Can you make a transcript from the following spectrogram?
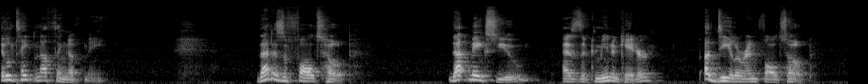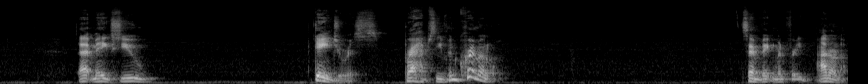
It'll take nothing of me. That is a false hope. That makes you, as the communicator, a dealer in false hope. That makes you dangerous, perhaps even criminal. Sam Bankman Fried? I don't know.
